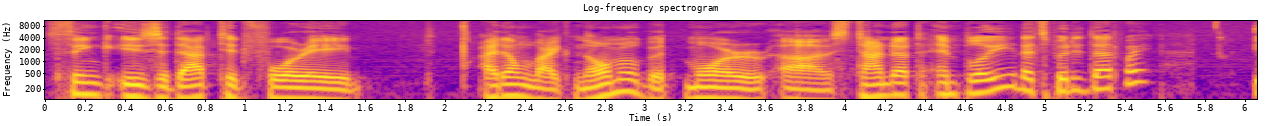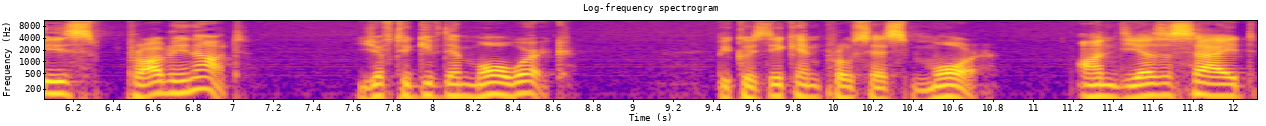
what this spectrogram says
think is adapted for a I don't like normal, but more uh, standard employee, let's put it that way, is probably not. You have to give them more work because they can process more. On the other side,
